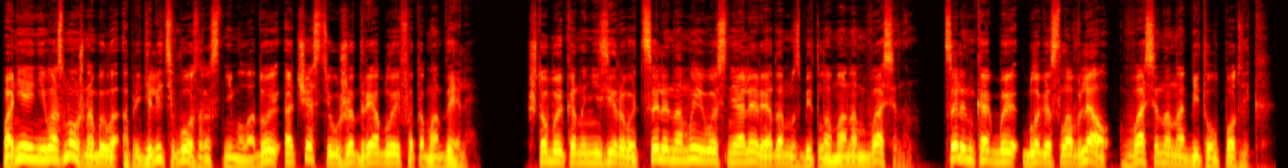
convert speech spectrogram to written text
по ней невозможно было определить возраст немолодой, отчасти уже дряблой фотомодели. Чтобы канонизировать Целина, мы его сняли рядом с битломаном Васиным. Целин как бы благословлял Васина на битл-подвиг.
